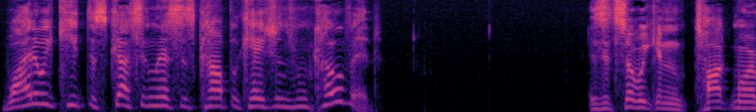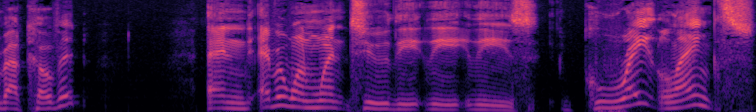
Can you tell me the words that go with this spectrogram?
why do we keep discussing this as complications from COVID? Is it so we can talk more about COVID? And everyone went to the, the these great lengths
